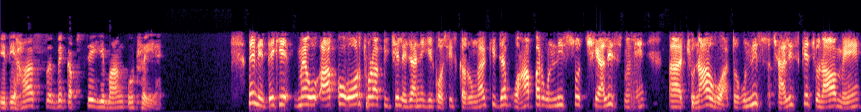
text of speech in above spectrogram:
इतिहास में कब से ये मांग उठ रही है? नहीं नहीं, देखिए, मैं आपको और थोड़ा पीछे ले जाने की कोशिश करूँगा कि जब वहाँ पर 1946 में चुनाव हुआ तो 1946 के चुनाव में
